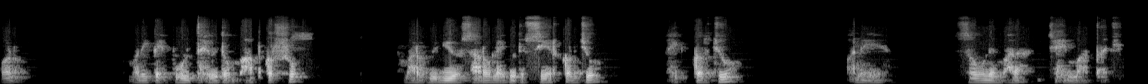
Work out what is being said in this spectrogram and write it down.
પણ મારી કઈ ભૂલ થઈ હોય તો માફ કરશો. મારો વીડિયો સારો લાગ્યો તો શેર કરજો, લાઈક કરજો, અને સૌને મારા જય માતાજી.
